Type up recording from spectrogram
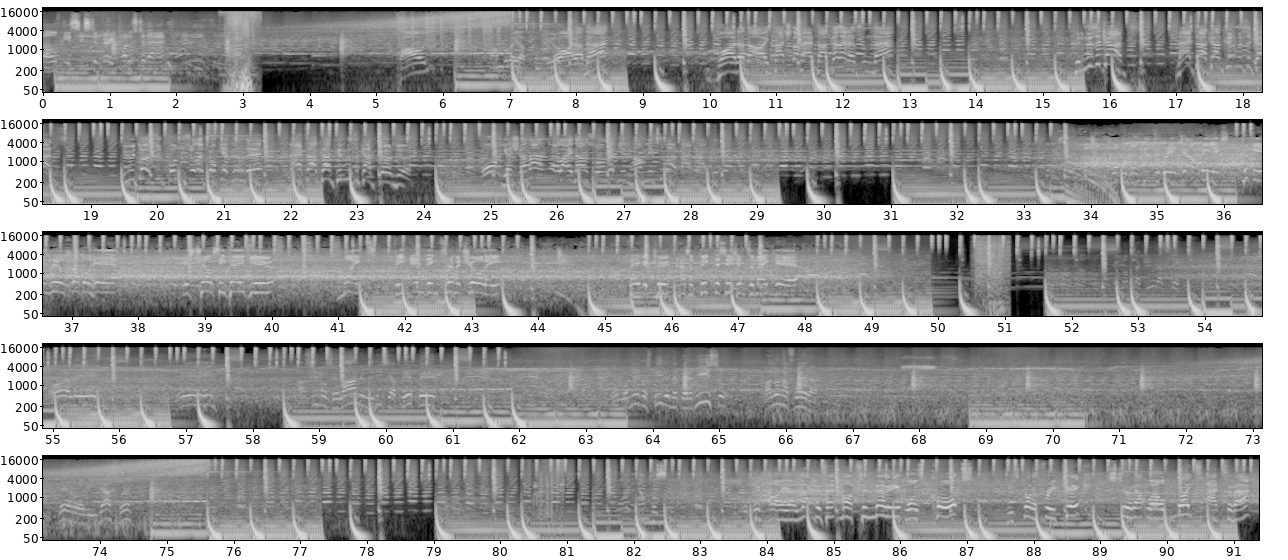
involved, the assistant very close to that. Faul. Tam buraya attım diyor. Bu arada bu arada Aytaç'la Mert Hakan arasında kırmızı kart. Mert Hakan kırmızı kart. Ümit Öztürk pozisyona çok yakındı. Mert Hakan kırmızı kart gördü. O yaşanan olaydan sonra bir hamlesi var Chelsea debut might be ending prematurely. David Coote has a big decision to make here. Pepe. Por lo menos pídeme permiso. Balón afuera. Qué rodillazo, eh. Uh, Lacazette Martinelli was caught. He's got a free kick. Stuart Attwell might add to that.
